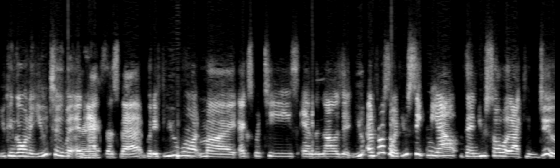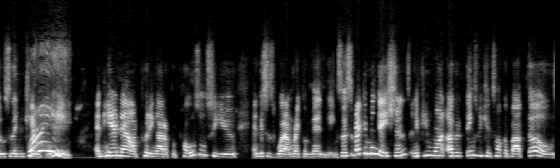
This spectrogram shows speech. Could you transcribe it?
you can go on a YouTube and, Right. access that. But if you want my expertise and the knowledge that you, and first of all, if you seek me out, then you saw what I can do. So then you to me. Right. And here now I'm putting out a proposal to you, and this is what I'm recommending. So it's recommendations. And if you want other things, we can talk about those.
